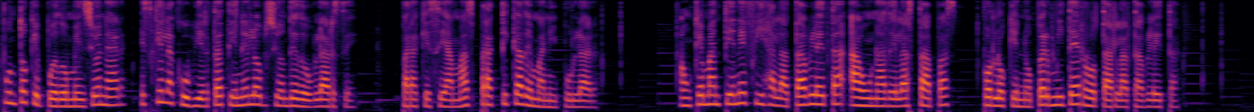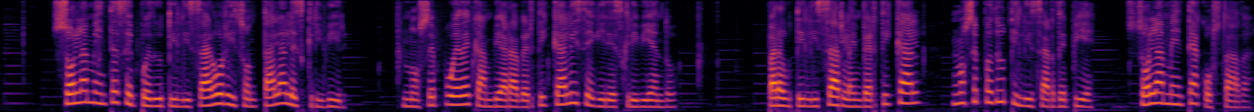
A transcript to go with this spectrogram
punto que puedo mencionar es que la cubierta tiene la opción de doblarse, para que sea más práctica de manipular, aunque mantiene fija la tableta a una de las tapas, por lo que no permite rotar la tableta solamente se puede utilizar horizontal al escribir. No se puede cambiar a vertical y seguir escribiendo. Para utilizarla en vertical, no se puede utilizar de pie, solamente acostada.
